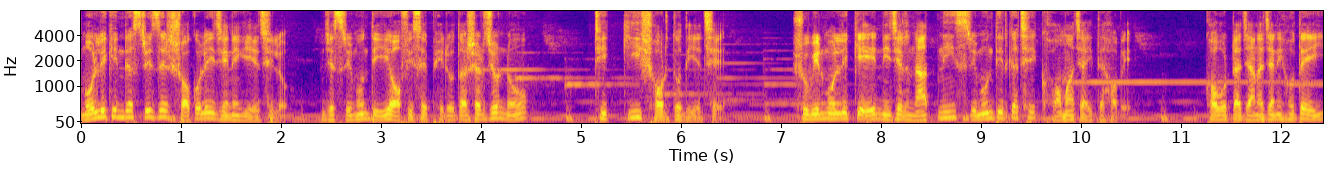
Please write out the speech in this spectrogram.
মল্লিক ইন্ডাস্ট্রিজের সকলেই জেনে গিয়েছিল যে শ্রীমন্তী অফিসে ফেরত আসার জন্য ঠিক কী শর্ত দিয়েছে। সুবীর মল্লিককে নিজের নাতনি শ্রীমন্তীর কাছে ক্ষমা চাইতে হবে। খবরটা জানাজানি হতেই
